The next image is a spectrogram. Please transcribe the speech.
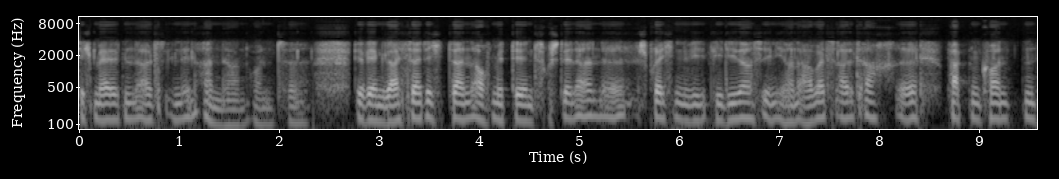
sich melden als in den anderen. Und äh, wir werden gleichzeitig dann auch mit den Zustellern äh, sprechen, wie, wie die das in ihren Arbeitsalltag packen konnten,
